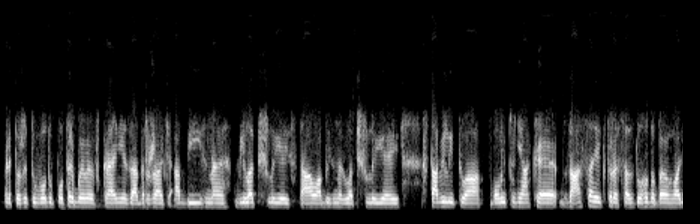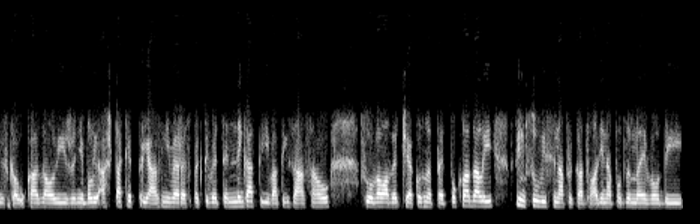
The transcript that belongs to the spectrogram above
pretože tú vodu potrebujeme v krajine zadržať, aby sme vylepšili jej stav, aby sme zlepšili jej stabilitu a boli tu nejaké zásahy, ktoré sa z dlhodobého hľadiska ukázali, že neboli až také priaznivé, respektíve tie negatíva tých zásahov sú oveľa väčšie, ako sme predpokladali. S tým sú súvisí napríklad hladina podzemnej vody,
